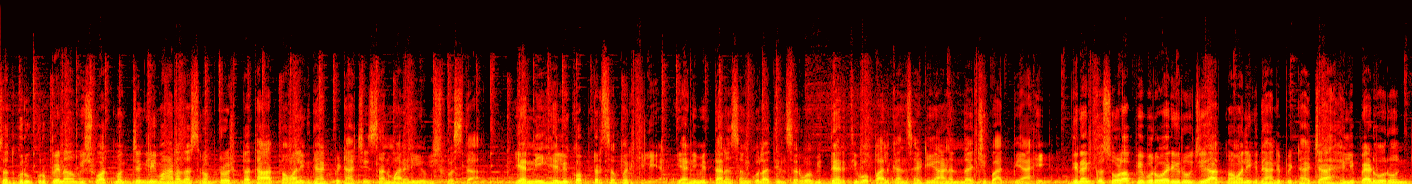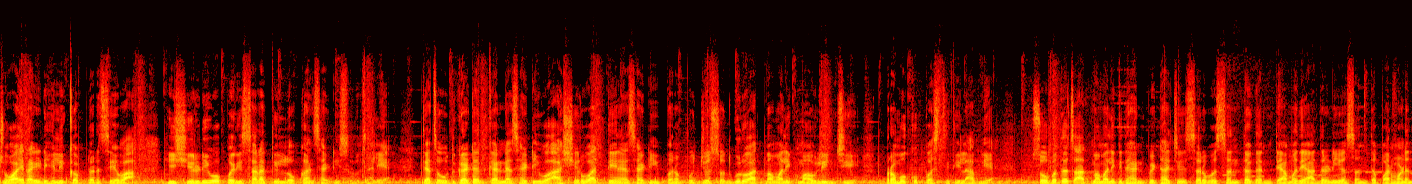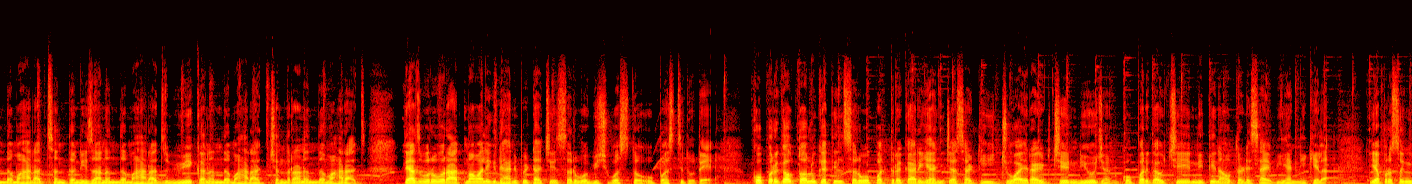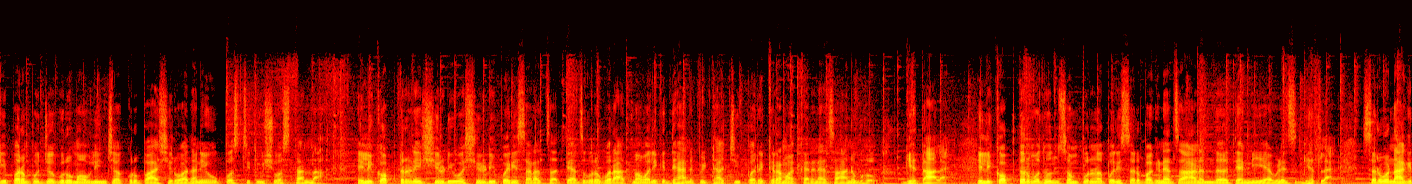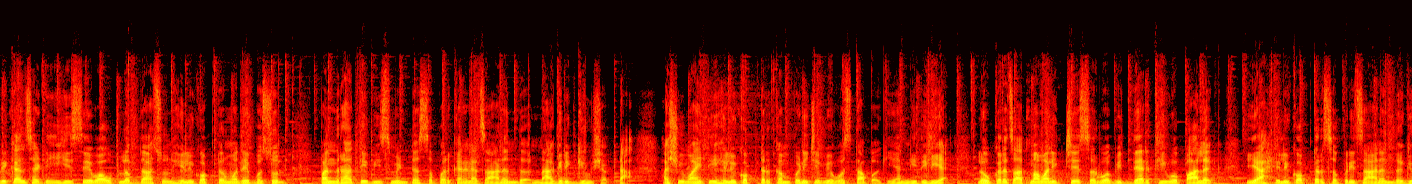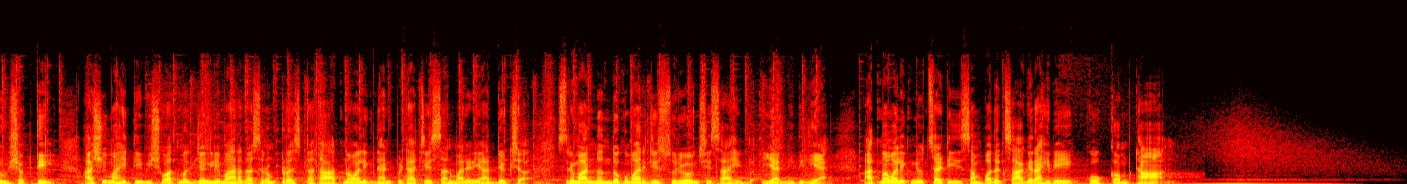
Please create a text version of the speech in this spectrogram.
सद्गुरू कृपेनं विश्वात्मक जंगली महाराज आश्रम ट्रस्ट तथा आत्मामालिक ध्यानपीठाचे सन्माननीय विश्वस्त. यांनी हेलिकॉप्टर सफर केली आहे. या निमित्तानं संकुलातील सर्व विद्यार्थी व पालकांसाठी आनंदाची बातमी आहे. दिनांक सोळा फेब्रुवारी रोजी आत्मामालिक ध्यानपीठाच्या हेलिपॅडवरून जॉय राईड हेलिकॉप्टर सेवा ही शिर्डी व परिसरातील लोकांसाठी सुरू झाली आहे. त्याचं उद्घाटन करण्यासाठी व आशीर्वाद देण्यासाठी परमपूज्य सद्गुरू आत्मामालिक माऊलींची प्रमुख उपस्थिती लाभली आहे. सोबतच आत्मामालिक ध्यानपीठाचे सर्व संतगण त्यामध्ये आदरणीय संत परमानंद महाराज संत निजानंद महाराज विवेकानंद महाराज चंद्रानंद महाराज त्याचबरोबर आत्मामालिक ध्यानपीठाचे सर्व विश्वस्त उपस्थित होते. कोपरगाव तालुक्यातील सर्व पत्रकार यांच्यासाठी जॉय राईडचे नियोजन कोपरगावचे नितीन आवतडे साहेब यांनी केलं. या प्रसंगी परमपूज्य गुरुमाऊलींच्या कृपा आशीर्वादाने उपस्थित विश्वस्तांना हेलिकॉप्टरने शिर्डी व शिर्डी परिसराचा त्याचबरोबर आत्मामालिक ध्यानपीठाची परिक्रमा करण्याचा अनुभव घेता आलाय. हेलिकॉप्टरमधून संपूर्ण परिसर बघण्याचा आनंद त्यांनी यावेळेस घेतला सर्व नागरिकांसाठी ही सेवा उपलब्ध असून हेलिकॉप्टरमध्ये बसून पंधरा ते वीस मिनिटं सफर करण्याचा आनंद नागरिक घेऊ शकता. अशी माहिती हेलिकॉप्टर कंपनीचे व्यवस्थापक यांनी दिली आहे. लवकरच आत्मामालिकचे सर्व विद्यार्थी व पालक या हेलिकॉप्टर सफरीचा आनंद घेऊ शकतील अशी माहिती विश्वात्मक जंगली महाराज आश्रम ट्रस्ट तथा आत्मामालिक ध्यानपीठाचे सन्माननीय अध्यक्ष श्रीमान नंदकुमारजी सूर्यवंशी साहेब यांनी दिली आहे. आत्मामालिक न्यूजसाठी संपादक सागर आहिरे कोकम விட்டான்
